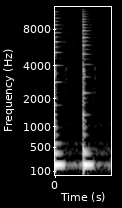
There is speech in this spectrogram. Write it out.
Mm-hmm.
